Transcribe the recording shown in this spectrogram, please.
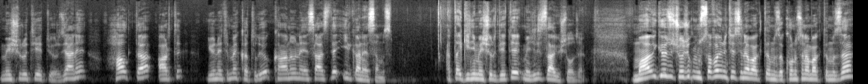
meşrutiyet diyoruz. Yani halk da artık yönetime katılıyor. Kanuni esası da ilk anayasamız. Hatta ikinci meşrutiyeti meclis daha güçlü olacak. Mavi Gözlü Çocuk Mustafa ünitesine baktığımızda, konusuna baktığımızda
